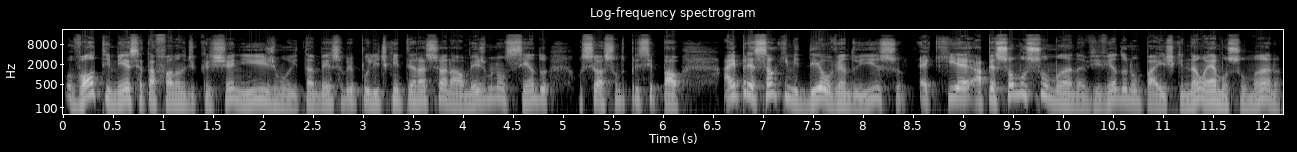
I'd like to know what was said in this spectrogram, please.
volta e meia você está falando de cristianismo e também sobre política internacional, mesmo não sendo o seu assunto principal. A impressão que me deu vendo isso é que a pessoa muçulmana vivendo num país que não é muçulmano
